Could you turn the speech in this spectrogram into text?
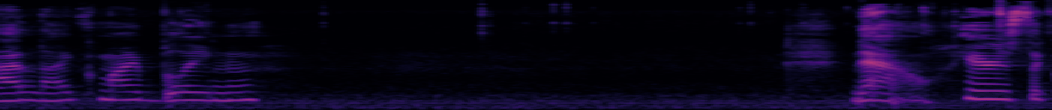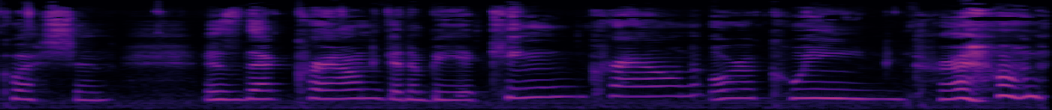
I like my bling. Now, here's the question. Is that crown going to be a king crown or a queen crown?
